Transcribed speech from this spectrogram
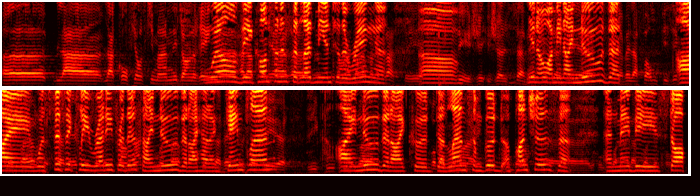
La, la confiance qui m'a amené dans le ring. Well, euh, the confidence that led euh, me into the la- dans la ring, uh, écoutez, je- je le savais you know, I mean, I knew euh, that j'avais la forme physique pour I was physically ready for this. I knew that I had a game plan. I knew that I could uh, land some good uh, punches uh, and maybe stop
